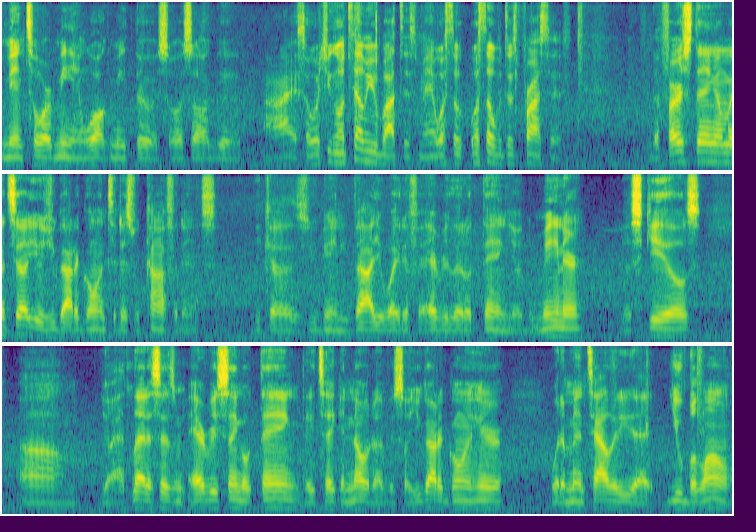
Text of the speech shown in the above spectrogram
mentor me and walked me through it, so it's all good. All right. So, what you gonna tell me about this, man? What's up, what's up with this process? The first thing I'm gonna tell you is you gotta go into this with confidence because you're being evaluated for every little thing your demeanor, your skills, um, your athleticism, every single thing, they taking note of it. So you gotta go in here with a mentality that you belong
